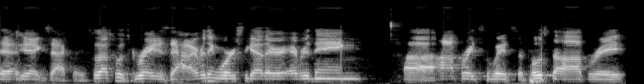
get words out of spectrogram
Yeah, yeah, exactly. So that's what's great is that how everything works together, everything uh, operates the way it's supposed to operate,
